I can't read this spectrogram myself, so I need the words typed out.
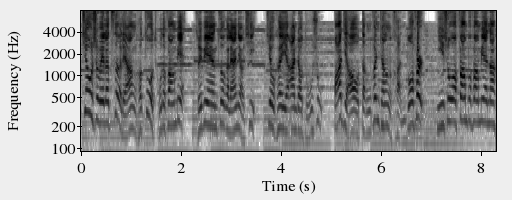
就是为了测量和作图的方便，随便做个量角器就可以按照读数把角等分成很多份儿。你说方不方便呢？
